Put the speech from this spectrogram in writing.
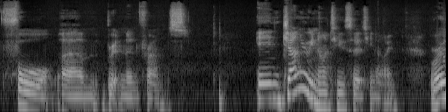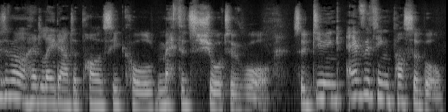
for um, Britain and France? In January 1939, Roosevelt had laid out a policy called methods short of war, so doing everything possible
